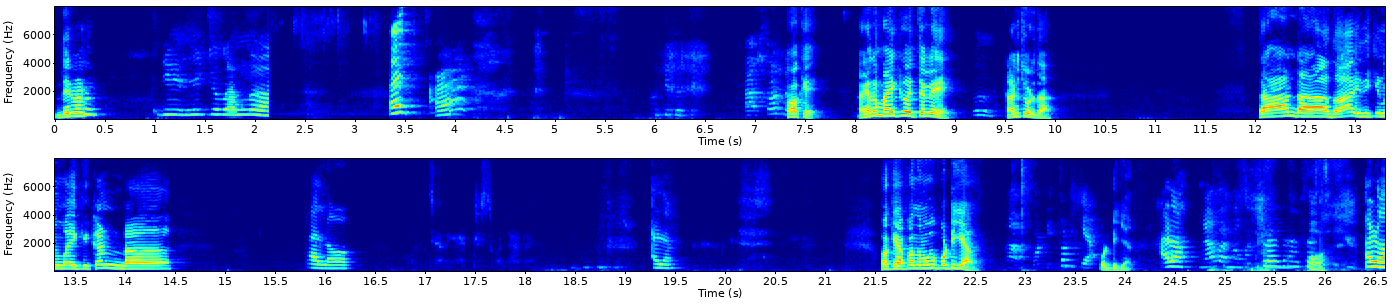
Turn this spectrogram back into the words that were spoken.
എന്തേലും വേണം. ഓക്കെ. അങ്ങനെ മൈക്ക് വെച്ചല്ലേ? കാണിച്ചു കൊടുത്താ? ദാണ്ടാ ദാ ഇരിക്കുന്നു മൈക്ക് കണ്ട. ഹലോ ഹലോ ഓക്കെ അപ്പം നമുക്ക് പൊട്ടിക്കാം. പൊട്ടിക്കാം. പൊട്ടിക്കാം. ഹലോ ഞാൻ പറഞ്ഞ ഓ. ഹലോ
